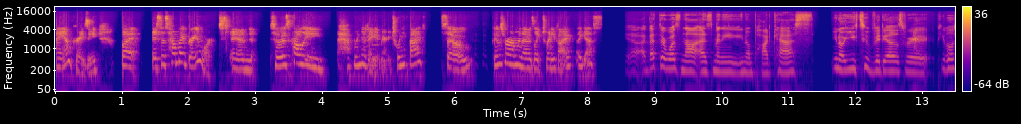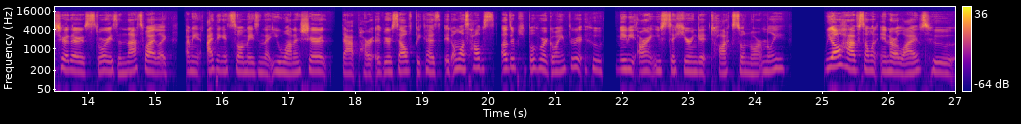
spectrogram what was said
I am crazy, but this is how my brain works. And so it was probably, when did I get married? 25? So it was around when I was like 25, I guess. Yeah, I bet there was not as many, you know, podcasts, you know, YouTube videos where people share their stories. And that's why, like, I mean, I think it's so amazing that you want to share that part of yourself because it almost helps other people who are going through it who maybe aren't used to hearing it talk so normally. We all have someone in our lives who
